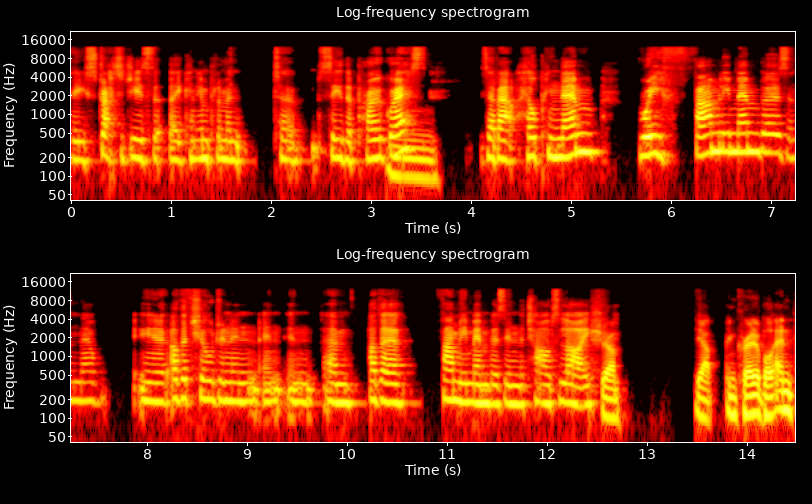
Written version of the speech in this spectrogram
the strategies that they can implement to see the progress. Mm. It's about helping them brief family members and their you know other children in in, in um, other family members in the child's life. Sure. Yeah incredible. And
